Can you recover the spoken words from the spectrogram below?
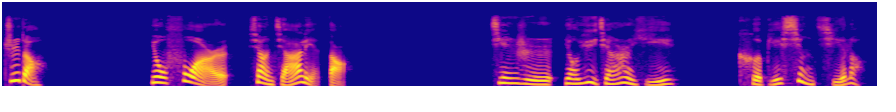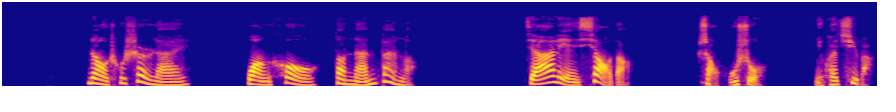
知道。”又附耳向贾琏道：“今日要遇见二姨，可别性急了，闹出事儿来，往后倒难办了。”贾琏笑道：“少胡说，你快去吧，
